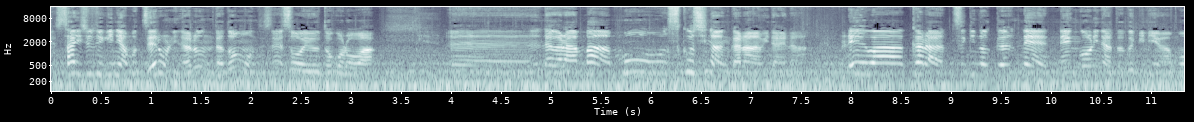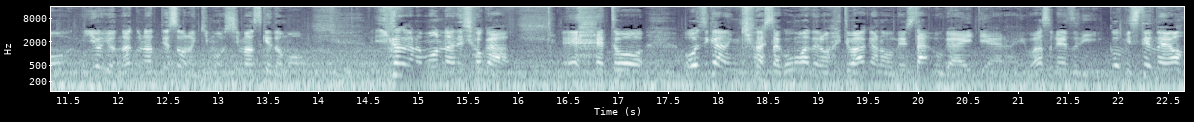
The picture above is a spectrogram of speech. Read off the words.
て最終的にはもうゼロになるんだと思うんですねそういうところは、えー、だからまあもう少しなんかなみたいな。令和から次の、ね、年号になった時にはもういよいよなくなってそうな気もしますけどもいかがなもんなんでしょうか？えー、っと、お時間来ました。ここまでのお相手は赤のんでした。うがい手洗い忘れずにゴミ捨てんなよ。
